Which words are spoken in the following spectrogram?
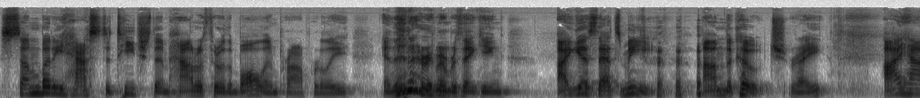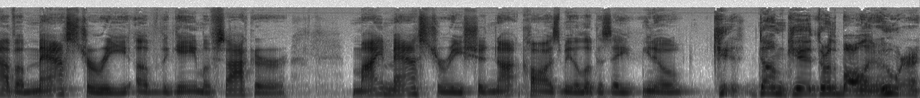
somebody has to teach them how to throw the ball in properly. And then I remember thinking, I guess that's me. I'm the coach, right? I have a mastery of the game of soccer. My mastery should not cause me to look and say, you know, kid, dumb kid, throw the ball in. Who are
